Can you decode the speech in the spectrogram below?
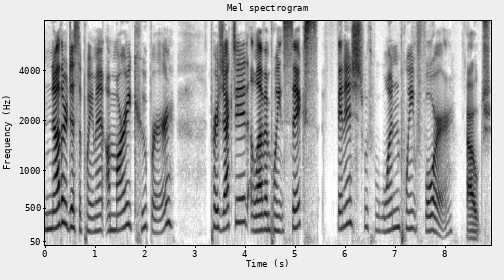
Another disappointment, Amari Cooper, projected 11.6, finished with 1.4. Ouch.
